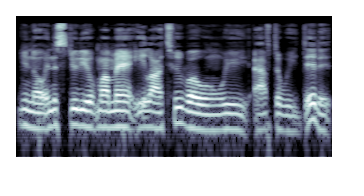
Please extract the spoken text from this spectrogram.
you know, in the studio with my man Eli Tubo when we after we did it,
